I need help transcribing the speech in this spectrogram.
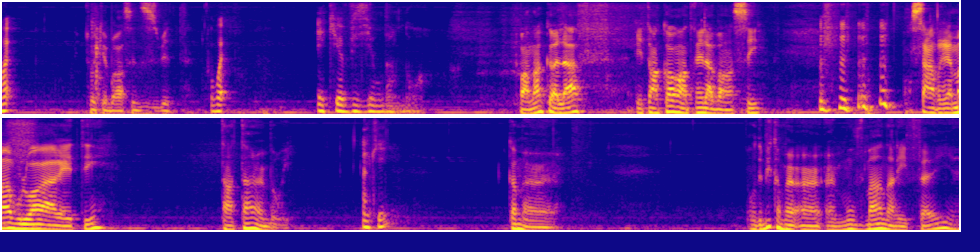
Ouais. toi qui as brassé 18. Ouais. Et qui a vision dans le noir. Pendant qu'Olaf est encore en train d'avancer, sans vraiment vouloir arrêter, t'entends un bruit. OK. Comme un. Au début, comme un, un- un mouvement dans les feuilles.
